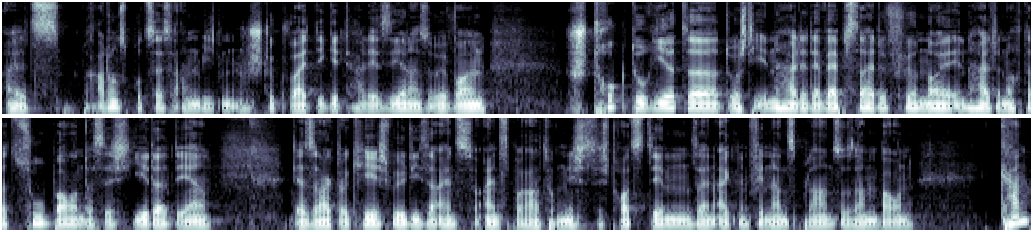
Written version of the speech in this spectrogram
als Beratungsprozess anbieten, ein Stück weit digitalisieren. Also wir wollen strukturierter durch die Inhalte der Webseite für neue Inhalte noch dazu bauen, dass sich jeder, der, der sagt, okay, ich will diese 1 zu 1 Beratung nicht, sich trotzdem seinen eigenen Finanzplan zusammenbauen kann.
